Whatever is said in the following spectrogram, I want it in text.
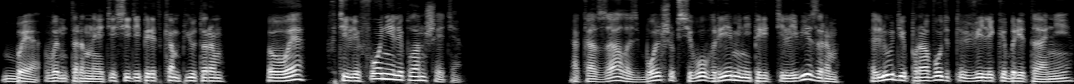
Б. В интернете, сидя перед компьютером В. В телефоне или планшете. Оказалось, больше всего времени перед телевизором люди проводят в Великобритании,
